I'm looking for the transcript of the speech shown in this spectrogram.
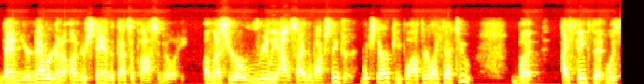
then you're never going to understand that that's a possibility unless you're a really outside the box thinker which there are people out there like that too. But i think that with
